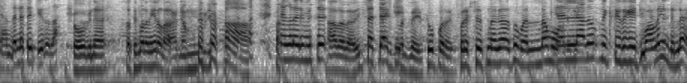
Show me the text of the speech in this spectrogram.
ഞാൻ തന്നെ സെറ്റ് ചെയ്തതാ. ഷോവിനെ സത്യം പറഞ്ഞാ ഞങ്ങൾ ഒരുമിച്ച്. സൂപ്പർ പ്രഷ്യസ് നഗാസും എല്ലാം എല്ലാതും മിക്സ് ചെയ്ത് കയറ്റി വളയുണ്ട് അല്ലേ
